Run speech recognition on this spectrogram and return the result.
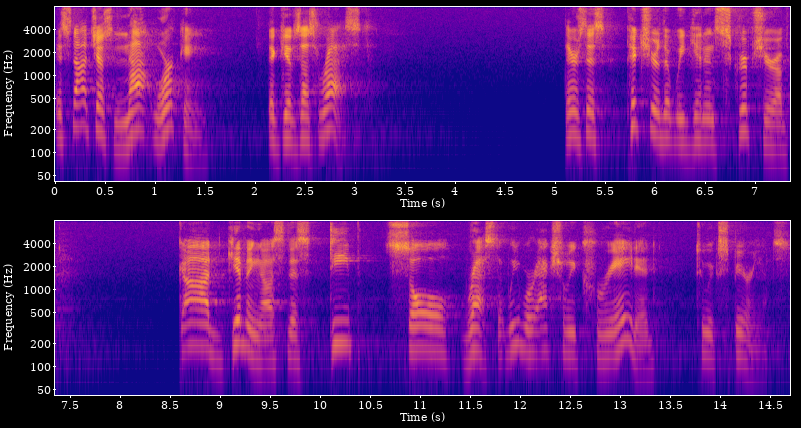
It's not just not working that gives us rest. There's this picture that we get in Scripture of God giving us this deep soul rest that we were actually created to experience,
